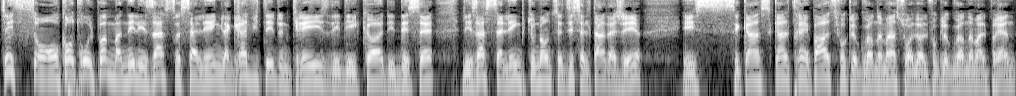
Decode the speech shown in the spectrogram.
tu sais, on, on contrôle pas à un les astres s'alignent, la gravité d'une crise, des, des cas, des décès, les astres s'alignent, puis tout le monde se dit c'est le temps d'agir. Et c'est quand, quand le train passe, il faut que le gouvernement soit là, il faut que le gouvernement le prenne.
